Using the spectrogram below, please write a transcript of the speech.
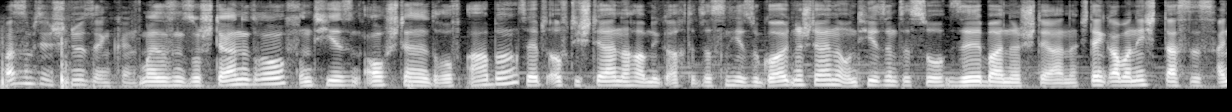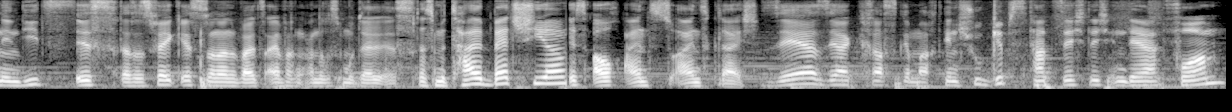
was ist mit den Schnürsenkeln? Guck mal, da sind so Sterne drauf und hier sind auch Sterne drauf aber selbst auf die Sterne haben die geachtet. Das sind hier so goldene Sterne und hier sind es so silberne Sterne. Ich denke aber nicht, dass es ein Indiz ist, dass es fake ist, sondern weil es einfach ein anderes Modell ist. Das Metall-Badge hier ist auch 1 zu 1 gleich. Sehr, sehr krass gemacht. Den Schuh gibt es tatsächlich in der Form,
